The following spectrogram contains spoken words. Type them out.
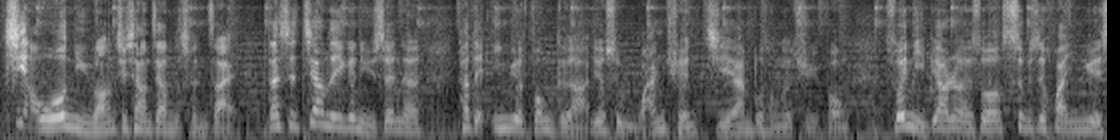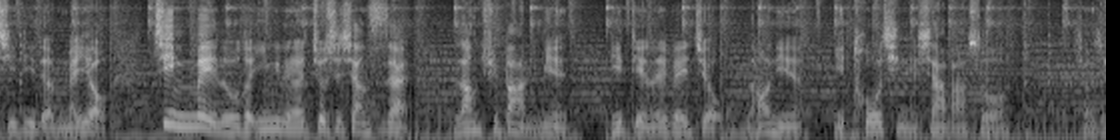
叫我女王就像这样的存在。但是这样的一个女生呢，她的音乐风格啊，又是完全截然不同的曲风，所以你不要认为说是不是换音乐 CD 的，没有。静妹罗的音乐呢，就是像是在 Lounge Bar 里面，你点了一杯酒，然后你你托起你的下巴说：“小姐，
